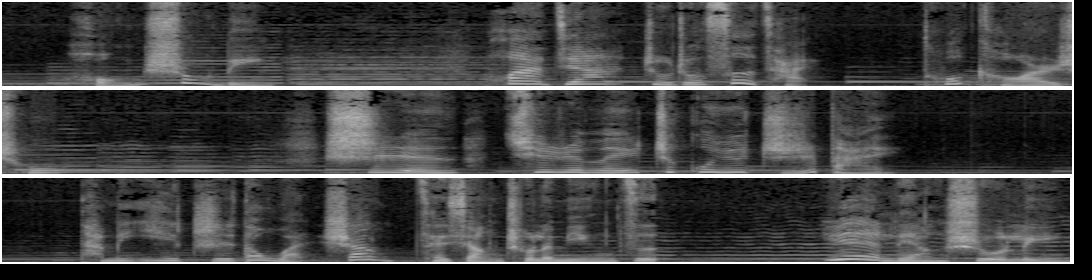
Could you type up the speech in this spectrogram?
——红树林。画家注重色彩，脱口而出。诗人却认为这过于直白。他们一直到晚上才想出了名字——月亮树林。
